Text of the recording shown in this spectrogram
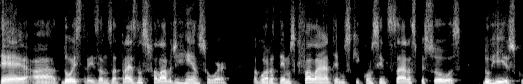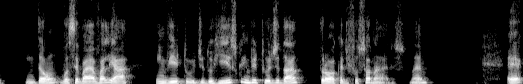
Até há dois, três anos atrás não se falava de ransomware. Agora temos que falar, temos que conscientizar as pessoas do risco. Então, você vai avaliar em virtude do risco, em virtude da troca de funcionários, né? É,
